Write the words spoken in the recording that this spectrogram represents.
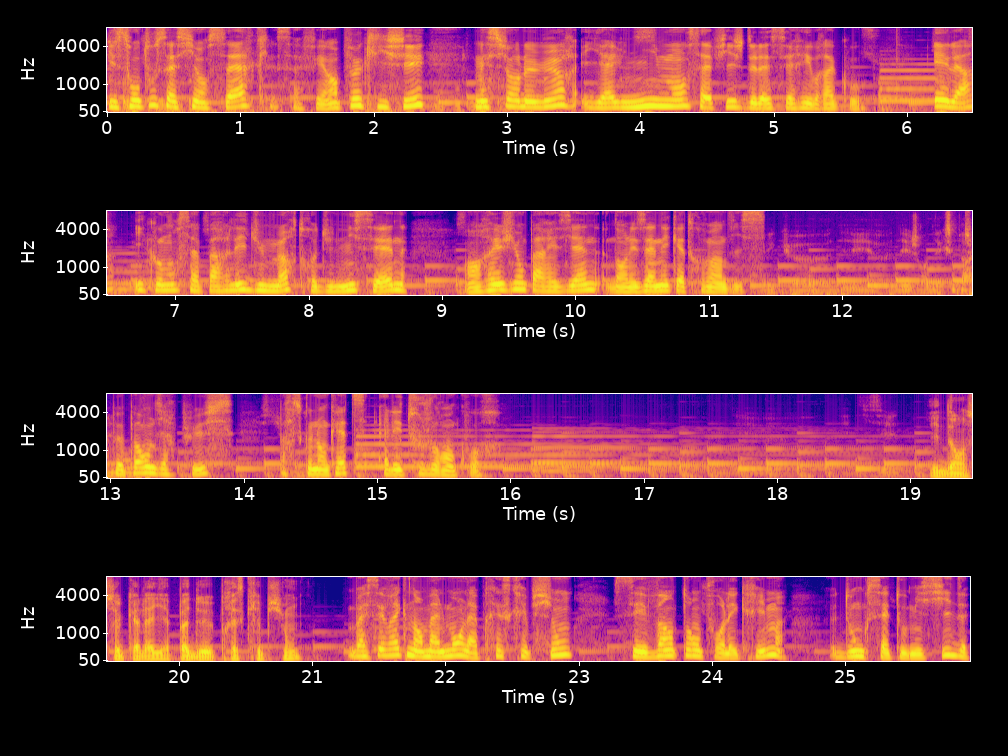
Ils sont tous assis en cercle, ça fait un peu cliché, mais sur le mur, il y a une immense affiche de la série Braco. Et là, ils commencent à parler du meurtre d'une lycéenne en région parisienne dans les années 90. Je peux pas en dire plus, parce que l'enquête, elle est toujours en cours. Et dans ce cas-là, il n'y a pas de prescription bah, c'est vrai que normalement, la prescription, c'est 20 ans pour les crimes, donc cet homicide,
